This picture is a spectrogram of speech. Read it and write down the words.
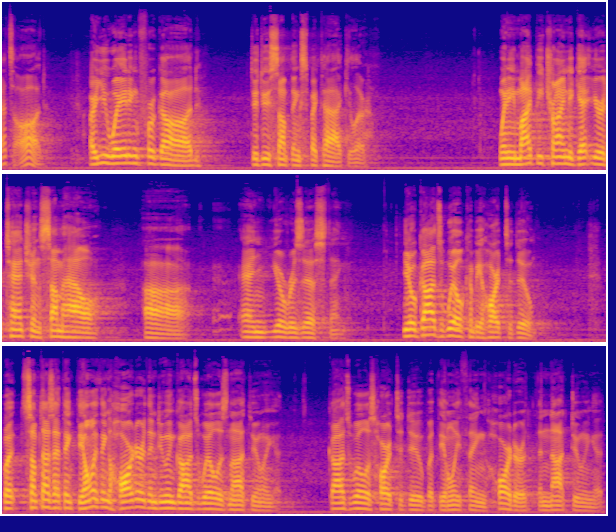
That's odd. Are you waiting for God to do something spectacular? When He might be trying to get your attention somehow uh, and you're resisting. You know, God's will can be hard to do. But sometimes I think the only thing harder than doing God's will is not doing it. God's will is hard to do, but the only thing harder than not doing it.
